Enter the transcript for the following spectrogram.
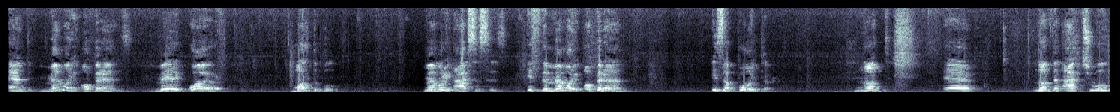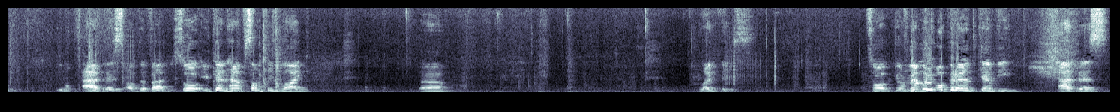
and memory operands may require multiple memory accesses if the memory operand is a pointer, not uh, not the actual you know address of the value. So you can have something like uh, like this. So your memory operand can be address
